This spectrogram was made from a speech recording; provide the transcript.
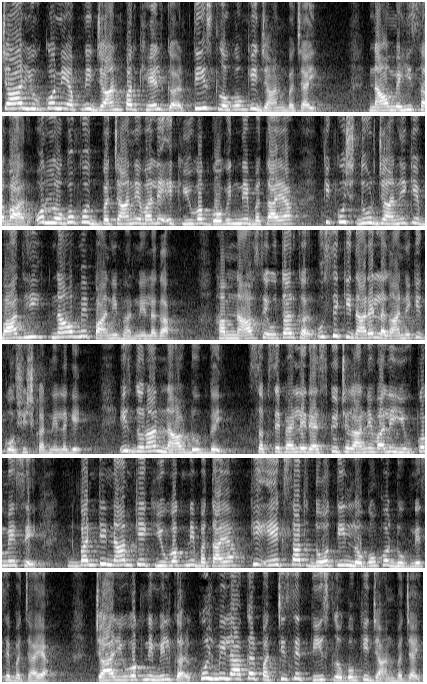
चार युवकों ने अपनी जान पर खेलकर 30 लोगों की जान बचाई। नाव में ही सवार और लोगों को बचाने वाले एक युवक गोविंद ने बताया कि कुछ दूर जाने के बाद ही नाव में पानी भरने लगा। हम नाव से उतरकर उसे किनारे लगाने की कोशिश करने लगे। इस दौरान नाव डूब गई। सबसे पहले रेस्क्यू चलाने वाले युवकों में से बंटी नाम के एक युवक ने बताया कि एक साथ दो तीन लोगों को डूबने से बचाया। चार युवक ने मिलकर कुल मिलाकर 25 से 30 लोगों की जान बचाई।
